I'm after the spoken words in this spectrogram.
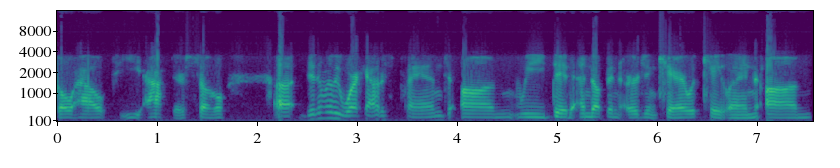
go out to eat after. So. Uh, didn't really work out as planned. Um, we did end up in urgent care with Caitlin. Um,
